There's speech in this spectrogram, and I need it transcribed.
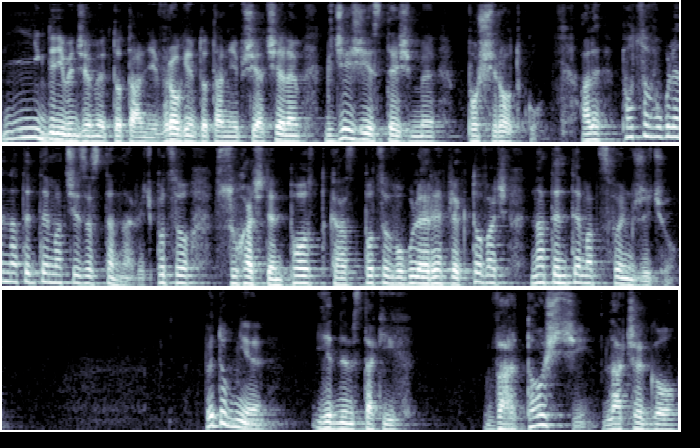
nigdy nie będziemy totalnie wrogiem, totalnie przyjacielem. Gdzieś jesteśmy po środku. Ale po co w ogóle na ten temat się zastanawiać? Po co słuchać ten podcast? Po co w ogóle reflektować na ten temat w swoim życiu? Według mnie jednym z takich wartości, dlaczego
